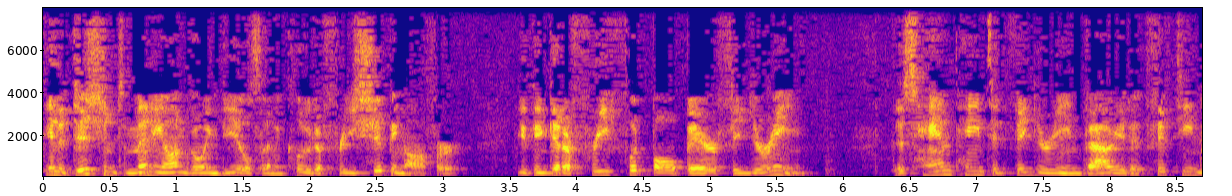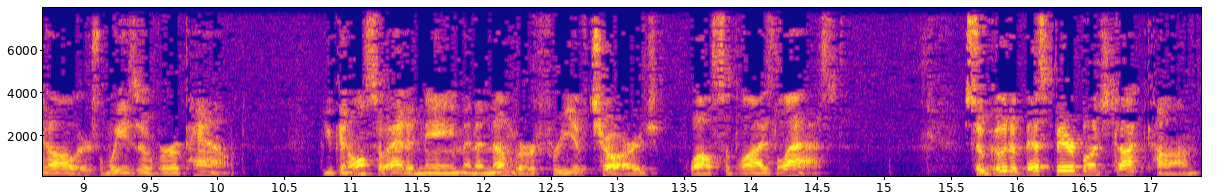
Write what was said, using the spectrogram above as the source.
In addition to many ongoing deals that include a free shipping offer, you can get a free football bear figurine. This hand-painted figurine valued at $15 weighs over a pound. You can also add a name and a number free of charge while supplies last. So go to bestbearbunch.com,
